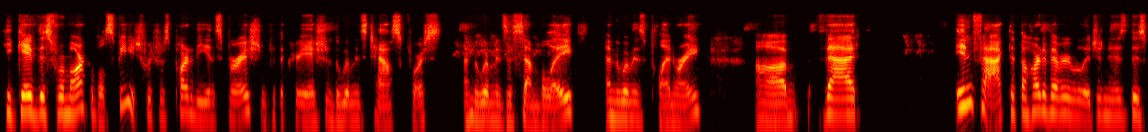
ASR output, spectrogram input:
He gave this remarkable speech, which was part of the inspiration for the creation of the Women's Task Force and the Women's Assembly and the Women's Plenary. Um, that, in fact, at the heart of every religion is this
